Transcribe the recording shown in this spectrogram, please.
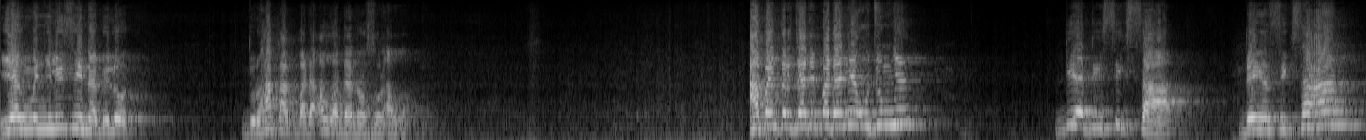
yang menyelisih Nabi Lut durhaka kepada Allah dan Rasul Allah. Apa yang terjadi padanya ujungnya? Dia disiksa dengan siksaan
